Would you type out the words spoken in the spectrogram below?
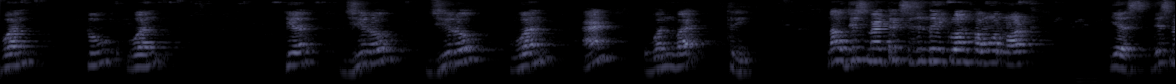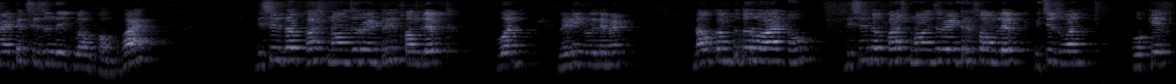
1 2 1 here 0 0 1 and 1 by 3 now this matrix is in the echelon form or not yes this matrix is in the echelon form why this is the first non-zero entry from left 1 leading element now come to the row r2 this is the first non-zero entry from left which is 1. Okay.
